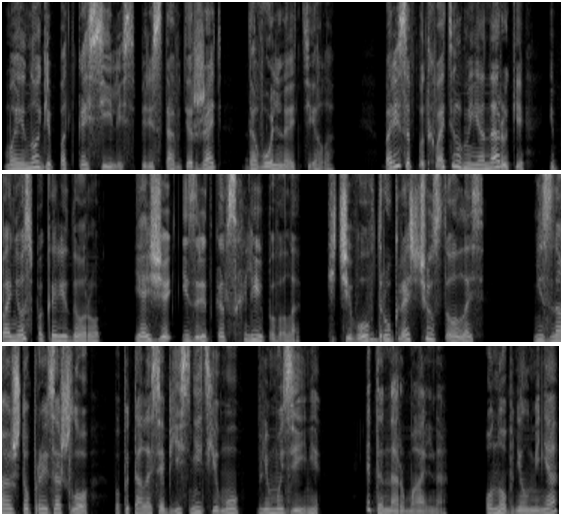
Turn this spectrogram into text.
мои ноги подкосились, перестав держать довольное тело. Борисов подхватил меня на руки и понес по коридору. Я еще изредка всхлипывала. И чего вдруг расчувствовалась? Не знаю, что произошло, попыталась объяснить ему в лимузине. Это нормально. Он обнял меня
